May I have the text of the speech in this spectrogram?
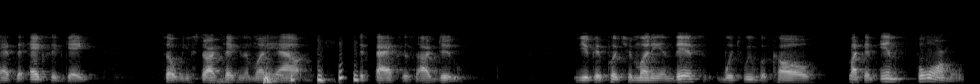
at the exit gate. So when you start taking the money out, the taxes are due. You could put your money in this, which we would call like an informal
